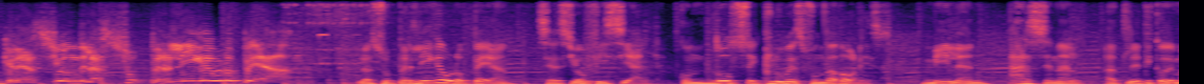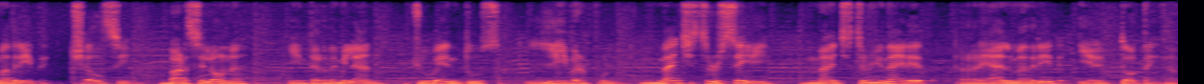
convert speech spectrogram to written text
Creación de la Superliga Europea. La Superliga Europea se hacía oficial con 12 clubes fundadores: Milan, Arsenal, Atlético de Madrid, Chelsea, Barcelona, Inter de Milán, Juventus, Liverpool, Manchester City, Manchester United, Real Madrid y el Tottenham.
